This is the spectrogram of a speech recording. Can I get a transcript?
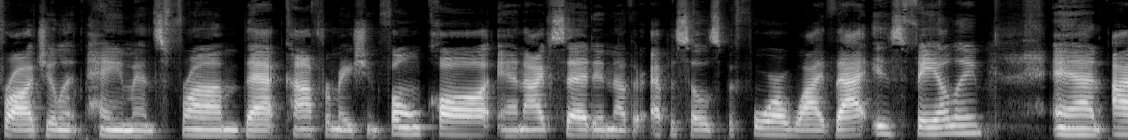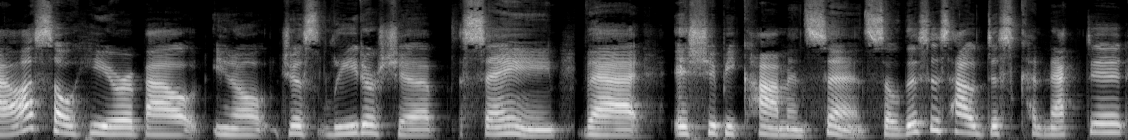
fraudulent payments from that confirmation phone call. And I've said in other episodes before why that is failing. And I also hear about, you know, just leadership saying that it should be common sense. So this is how disconnected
